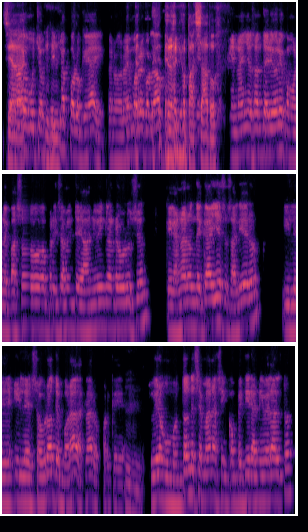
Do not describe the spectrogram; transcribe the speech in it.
se ha dado muchas fichas por lo que hay, pero hemos recordado el año pasado. En, años anteriores, como le pasó precisamente a New England Revolution, que ganaron de calle, se salieron y le, y le sobró temporada, claro, porque tuvieron un montón de semanas sin competir al nivel alto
